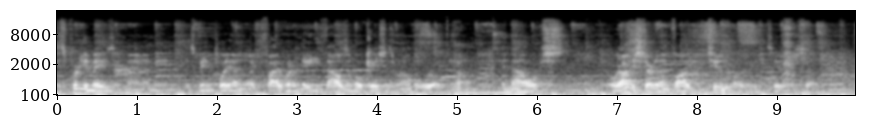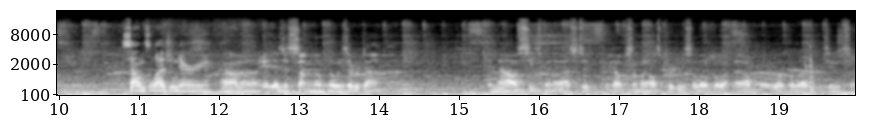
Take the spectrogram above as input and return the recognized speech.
It's pretty amazing, man. I mean, it's being played on like 580,000 locations around the world, you know. And now we're, already started on volume two already too. So Sounds legendary. Um, uh, it is. It's something nobody's ever done. I mean, and now he's been asked to help someone else produce a local album or a local record too. So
